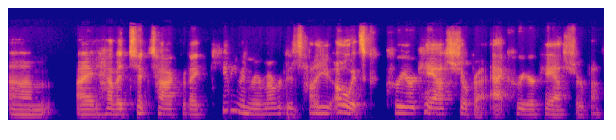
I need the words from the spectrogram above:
um, I have a TikTok, but I can't even remember to tell you. Oh, it's Career Chaos Sherpa at Career Chaos Sherpa.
